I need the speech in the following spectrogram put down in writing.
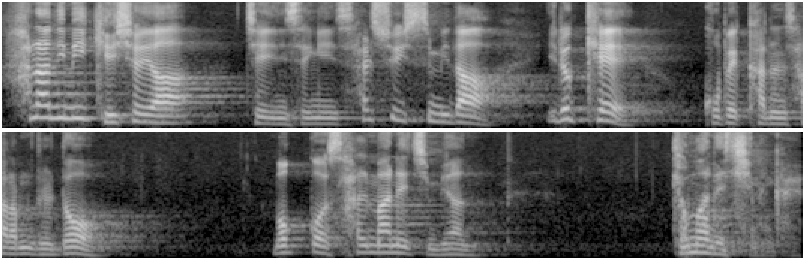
하나님이 계셔야 제 인생이 살 수 있습니다. 이렇게 고백하는 사람들도 먹고 살만해지면 교만해지는 거예요.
